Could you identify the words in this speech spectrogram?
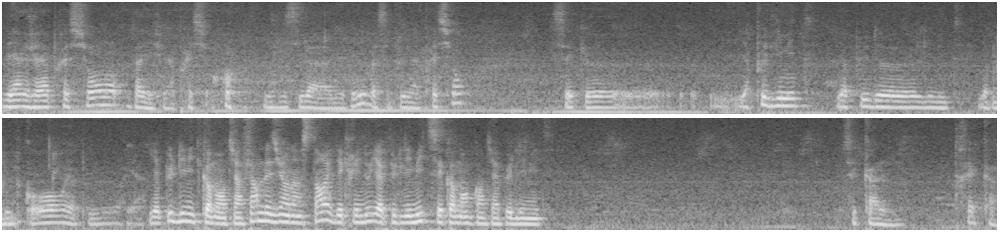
Bien, j'ai l'impression, j'ai l'impression, difficile à définir, c'est plus une impression, c'est que il n'y a plus de limite, il n'y a plus de limite, il n'y a plus Mhm. de corps, il n'y a plus rien. Il n'y a plus de limite comment? Tiens, ferme les yeux un instant et décris-nous, il n'y a plus de limite, c'est comment quand il n'y a plus de limite C'est calme, très calme.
